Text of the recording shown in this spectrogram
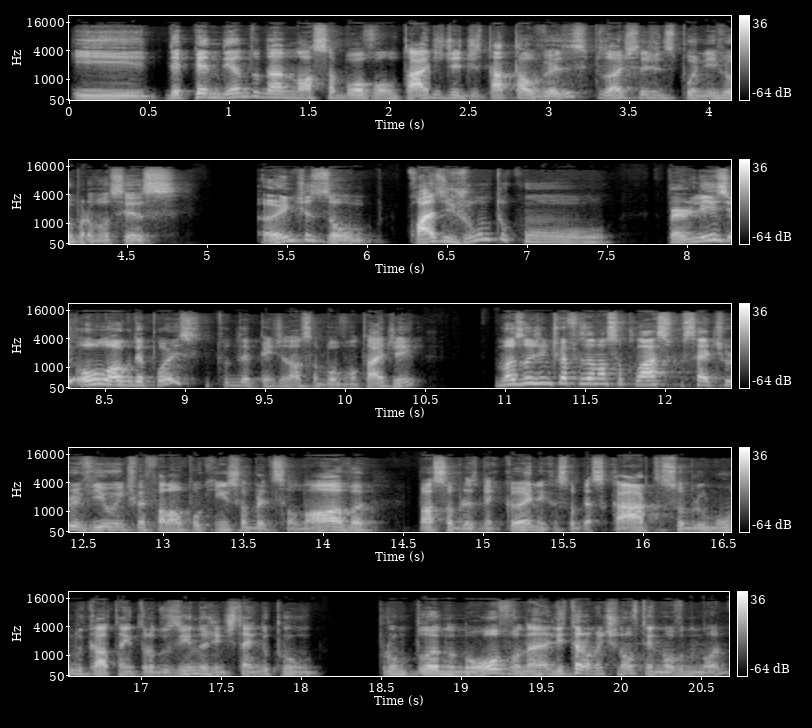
E dependendo da nossa boa vontade de editar, talvez esse episódio esteja disponível para vocês antes ou quase junto com o pre-release ou logo depois, tudo depende da nossa boa vontade aí. Mas hoje a gente vai fazer nosso clássico set review, a gente vai falar um pouquinho sobre a edição nova, falar sobre as mecânicas, sobre as cartas, sobre o mundo que ela está introduzindo. A gente está indo para um, pra um plano novo, né? Literalmente novo, tem novo no nome.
